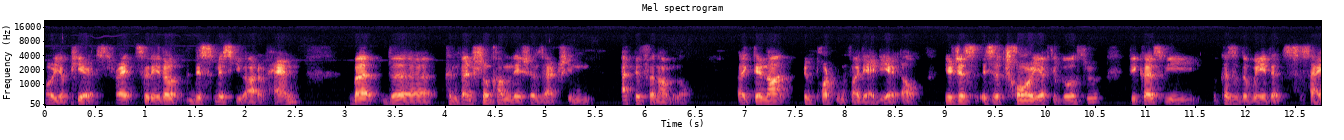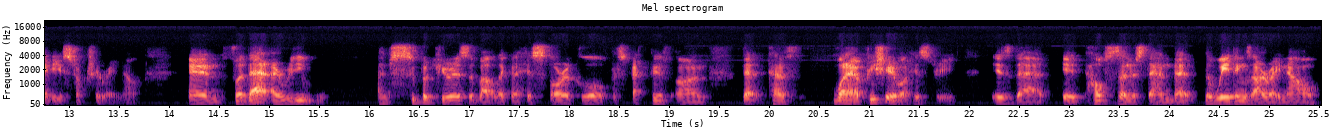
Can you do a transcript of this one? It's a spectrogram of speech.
or your peers, right? So they don't dismiss you out of hand. But the conventional combinations are actually epiphenomenal. Like they're not important for the idea at all. You're just it's a chore you have to go through because we because of the way that society is structured right now. And for that, I really I'm super curious about like a historical perspective on that kind of what I appreciate about history is that it helps us understand that the way things are right now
